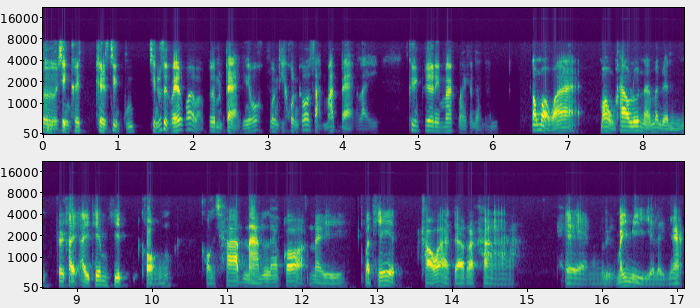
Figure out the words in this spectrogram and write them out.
เออสิ่งเคยเคยสิ่งสิ่งรู้สึกไหมว่าแบบเออมันแปลกนี่เพราะบางทีคนก็สามารถแบกอะไรขึ้นเครื่องได้มากมายขนาดนั้น ต้องบอกว่าหม้อหุงข้าวรุ่นนั้นมันเป็นคล้ายๆไอเทมฮิตของของชาตินั้นแล้วก็ในประเทศเขาอาจจะราคา แพงหรือไม่มีอะไรเงี้ย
